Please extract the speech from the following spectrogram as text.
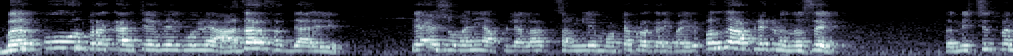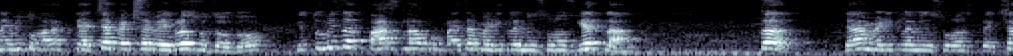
भरपूर प्रकारचे वेगवेगळे आजार सध्या आलेले आहेत. त्या हिशोबाने आपल्याला चांगले मोठ्या प्रकारे पाहिजे. पण जर आपल्याकडे नसेल तर निश्चितपणे मी तुम्हाला त्याच्यापेक्षा वेगळं सुचवतो की तुम्ही जर पाच लाख रुपयाचा मेडिक्लेम इन्शुरन्स घेतला तर त्या मेडिक्लेम इन्शुरन्सपेक्षा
